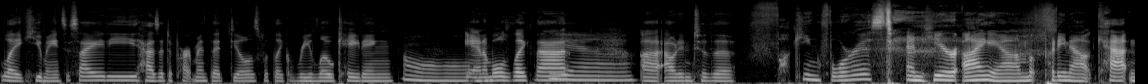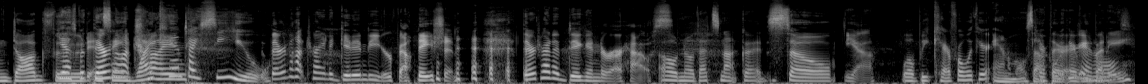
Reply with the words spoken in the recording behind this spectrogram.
like Humane Society has a department that deals with like relocating Oh. animals like that Yeah. uh, out into the fucking forest. And here I am putting out cat and dog food Yes, but they're saying, not "Why trying- can't I see you?" They're not trying to get into your foundation. They're trying to dig into our house. Oh no, that's not good. So, yeah. Well, be careful with your animals out there, everybody.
